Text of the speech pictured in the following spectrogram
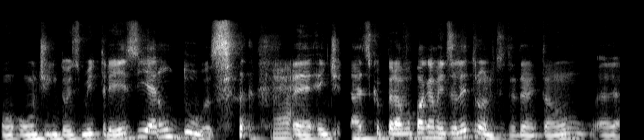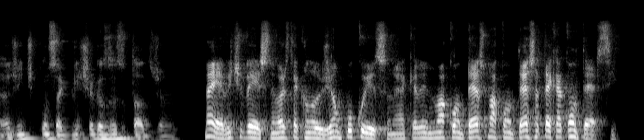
onde em 2013 eram duas é. é. entidades que operavam pagamentos eletrônicos, entendeu? Então é, a gente consegue enxergar os resultados já. É, a gente vê, esse negócio de tecnologia é um pouco isso, né? Aquele não acontece, não acontece até que acontece.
